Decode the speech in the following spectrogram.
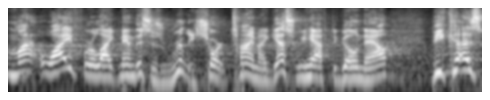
my wife were like, man, this is really short time. I guess we have to go now because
